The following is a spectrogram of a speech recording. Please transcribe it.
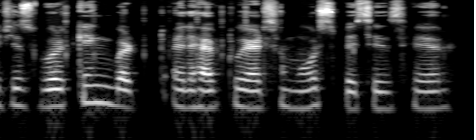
It is working but I'll have to add some more spaces here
